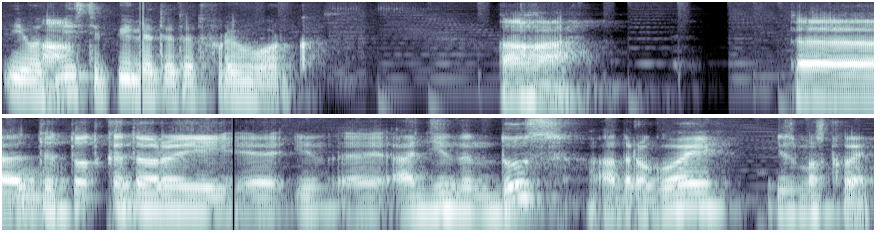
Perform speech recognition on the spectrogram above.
и вот а. вместе пилят этот фреймворк. Ага. Э, ты тот, который э, э, один индус, а другой из Москвы?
